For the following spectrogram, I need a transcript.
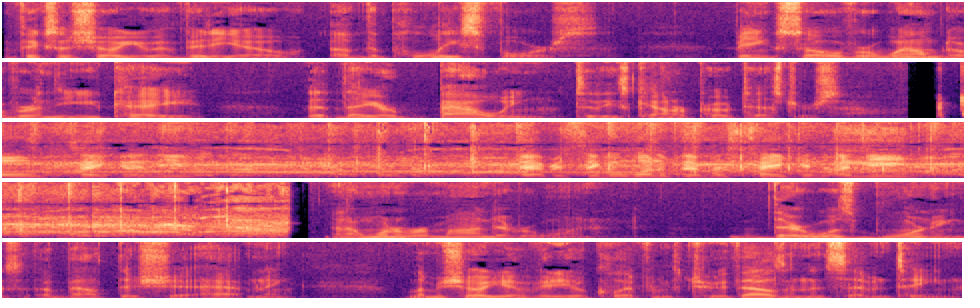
I'm fixing to show you a video of the police force being so overwhelmed over in the UK that they are bowing to these counter protesters. Taken a knee. Every single one of them has taken a knee. And I want to remind everyone there was warnings about this shit happening. Let me show you a video clip from 2017.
